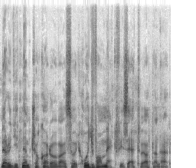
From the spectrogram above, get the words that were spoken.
mert hogy itt nem csak arról van szó, hogy hogy van megfizetve a tanár.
